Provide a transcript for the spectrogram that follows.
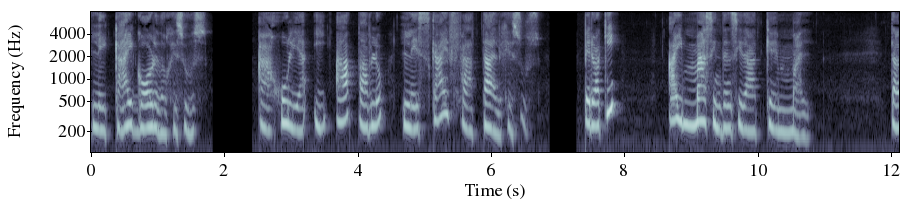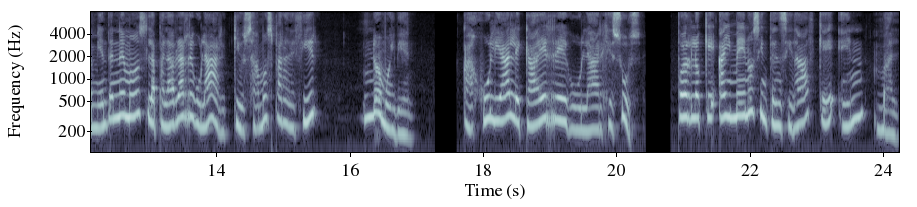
le cae gordo Jesús. A Julia y a Pablo les cae fatal Jesús. Pero aquí hay más intensidad que mal. También tenemos la palabra regular que usamos para decir no muy bien. a Julia le cae regular Jesús, por lo que hay menos intensidad que en mal.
